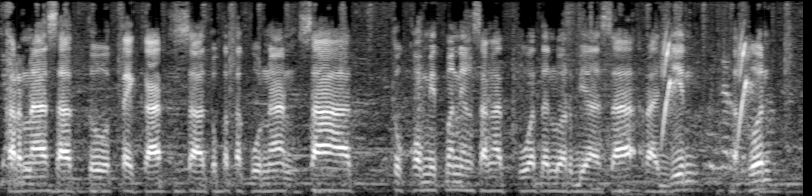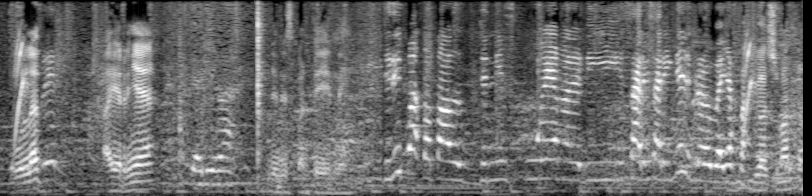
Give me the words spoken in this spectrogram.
karena satu tekad, satu ketekunan, satu komitmen yang sangat kuat dan luar biasa, rajin, tekun, ulet, akhirnya Jadilah. jadi seperti ini. Jadi Pak, total jenis kue yang ada di sari-sari ini ada berapa banyak Pak? Jual semacam.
